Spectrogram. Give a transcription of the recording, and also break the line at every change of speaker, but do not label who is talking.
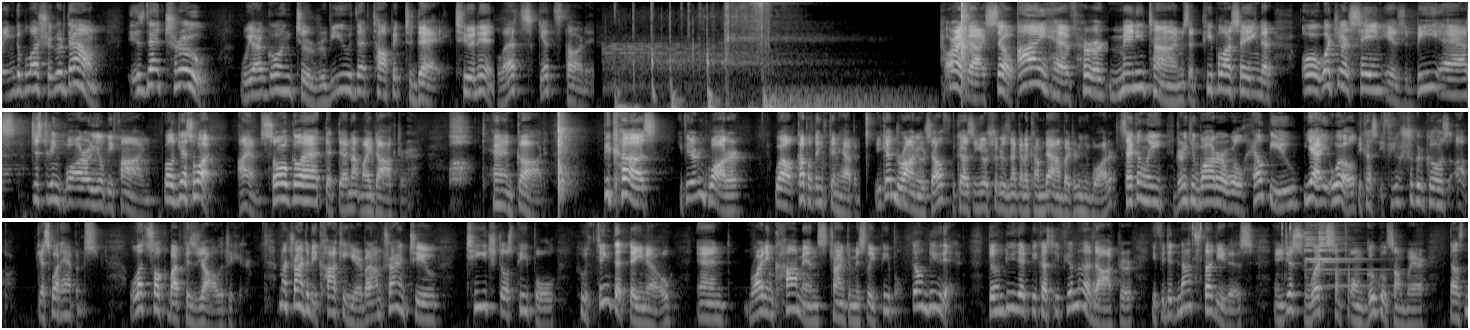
bring the blood sugar down. Is that true? We are going to review that topic today. Tune in. Let's get started. Alright guys, so I have heard many times that people are saying that oh, what you're saying is BS, just drink water, you'll be fine. Well, guess what? I am so glad that they're not my doctor. Oh, thank God. Because if you drink water, well, a couple things can happen. You can drown yourself because your sugar is not going to come down by drinking water. Secondly, drinking water will help you. Yeah, it will. Because if your sugar goes up, guess what happens? Let's talk about physiology here. I'm not trying to be cocky here, but I'm trying to teach those people who think that they know and writing comments trying to mislead people. Don't do that. Don't do that because if you're not a doctor, if you did not study this, and you just read something on Google somewhere, does not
